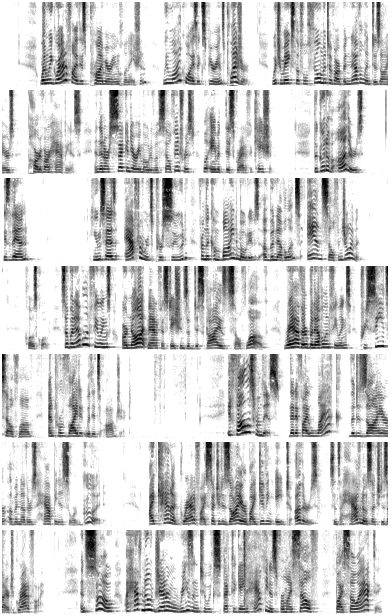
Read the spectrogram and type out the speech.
When we gratify this primary inclination, we likewise experience pleasure, which makes the fulfillment of our benevolent desires part of our happiness. And then our secondary motive of self interest will aim at this gratification. The good of others is then, Hume says, afterwards pursued from the combined motives of benevolence and self enjoyment. Close quote. So, benevolent feelings are not manifestations of disguised self love. Rather, benevolent feelings precede self love and provide it with its object. It follows from this that if I lack the desire of another's happiness or good, I cannot gratify such a desire by giving aid to others, since I have no such desire to gratify. And so, I have no general reason to expect to gain happiness for myself by so acting.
